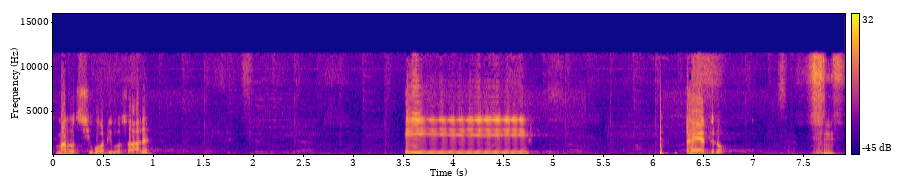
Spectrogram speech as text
ma non si può riposare. E Pedro.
